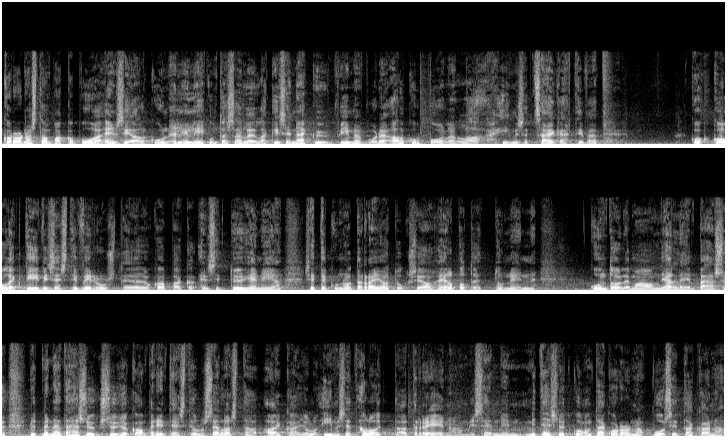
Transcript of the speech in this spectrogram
koronasta on pakko puhua ensi alkuun, eli liikuntasaleillakin se näkyy viime vuoden alkupuolella. Ihmiset säikähtivät kollektiivisesti virusta ja joka paikka ensin tyhjeni. Ja sitten kun noita rajoituksia on helpotettu, niin kuntoilemaan on jälleen päässyt. Nyt mennään tähän syksyyn, joka on perinteisesti ollut sellaista aikaa, jolloin ihmiset aloittaa treenaamisen. Niin miten nyt, kun on tämä koronavuosi takana,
